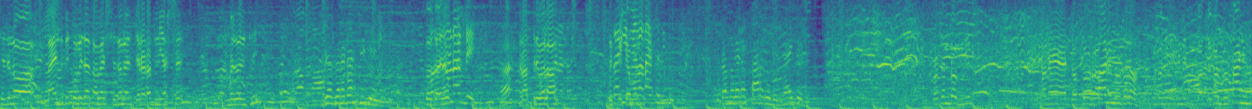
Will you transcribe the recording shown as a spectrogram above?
সেজন্য লাইন যদি চলে যায় তাহলে সেজন্য জেনারেটর নিয়ে আসছে। ইমার্জেন্সি জেনারেটর কি করি তো যাই হোক হ্যাঁ রাত্রিবেলা দেখতে কেমন। ওটা মেলাটা তার করি নাই করি প্রচণ্ড ভিড়। মানে যত জোতা নিব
